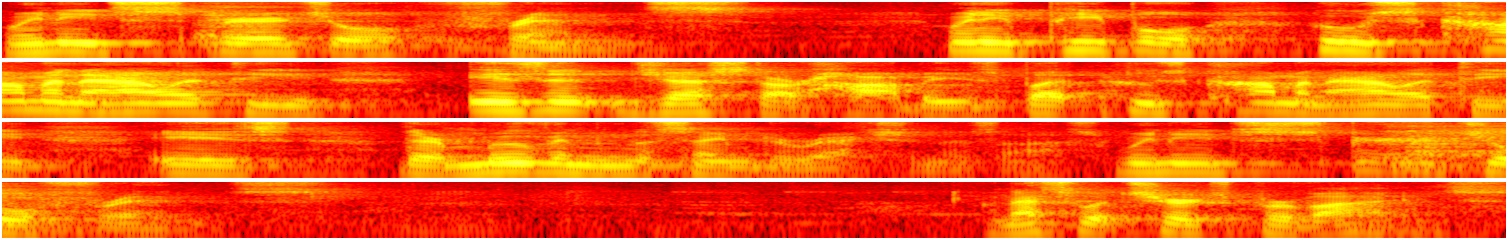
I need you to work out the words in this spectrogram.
We need spiritual friends. We need people whose commonality isn't just our hobbies, but whose commonality is they're moving in the same direction as us. We need spiritual friends. And that's what church provides.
